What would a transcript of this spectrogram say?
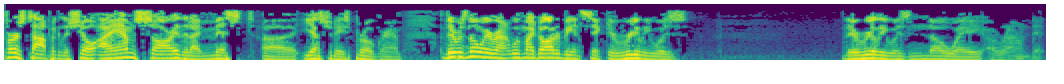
first topic of the show, I am sorry that I missed uh, yesterday's program. There was no way around. With my daughter being sick, there really was there really was no way around it.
